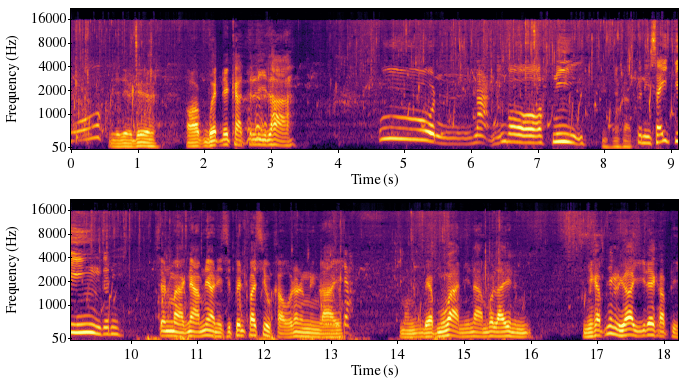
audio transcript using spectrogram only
อยู่เดี๋ยวเด้อออกเบิดได้ขาดตะลีลาปูนหนานหินบ่นี่นะครับตัวนี้ใสจริงตัวนี้ ส่วนมากน้ำเนี่ยนี่สิเป็นปลาซิวเขาเนาะหนึ่งๆลายจ้ะหมองแบบเมื่อวานนี้น้ำบ่ไหลนั่นนี่ครับยังเหลืออีกได้ครับพี่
